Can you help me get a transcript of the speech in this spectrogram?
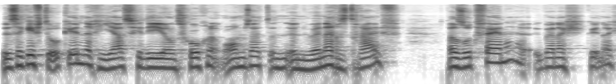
Dus dat geeft ook energie als je die ontgoocheling omzet, een, een winnaarsdrive. Dat is ook fijn, hè? Ik ben nog, ik weet nog,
